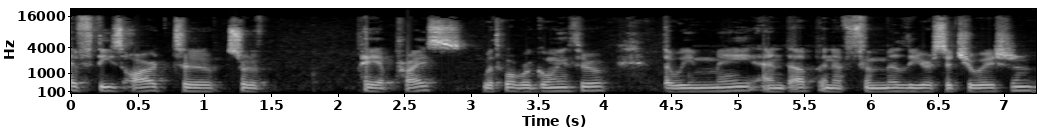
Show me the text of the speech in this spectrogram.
if these are to sort of pay a price with what we're going through, that we may end up in a familiar situation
